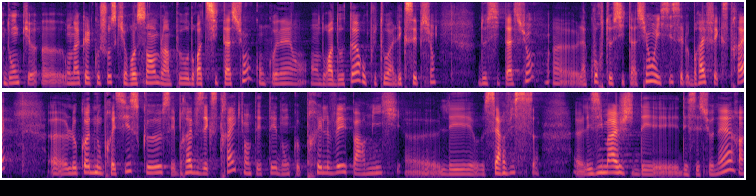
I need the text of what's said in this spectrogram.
Donc euh, on a quelque chose qui ressemble un peu au droit de citation qu'on connaît en, droit d'auteur, ou plutôt à l'exception de citation, euh, la courte citation. Ici c'est le bref extrait. Euh, le code nous précise que ces brefs extraits qui ont été donc prélevés parmi les services, les images des, des cessionnaires,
